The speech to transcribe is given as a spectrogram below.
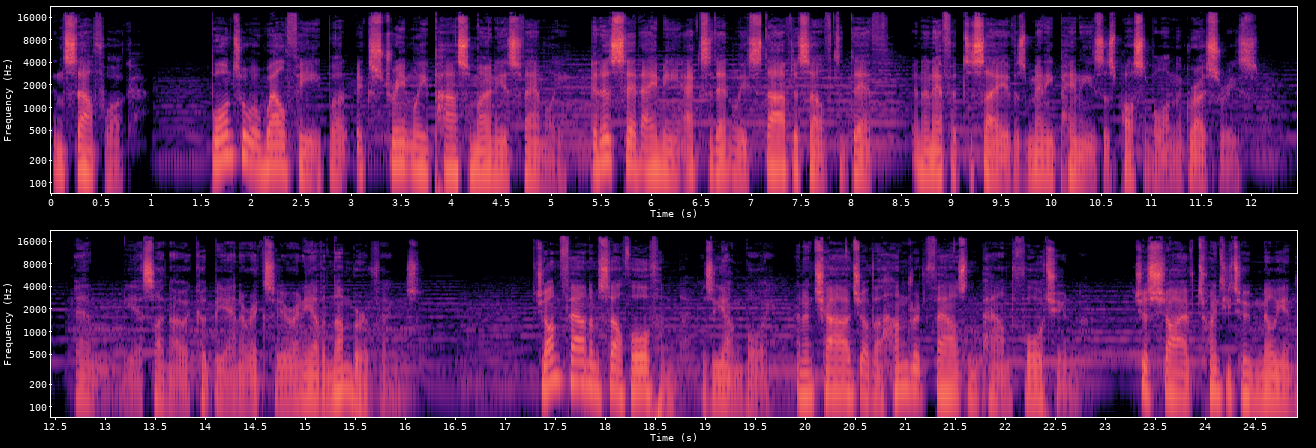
in Southwark. Born to a wealthy but extremely parsimonious family, it is said Amy accidentally starved herself to death in an effort to save as many pennies as possible on the groceries. And yes, I know it could be anorexia or any other number of things. John found himself orphaned as a young boy and in charge of a £100,000 fortune, just shy of 22 million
